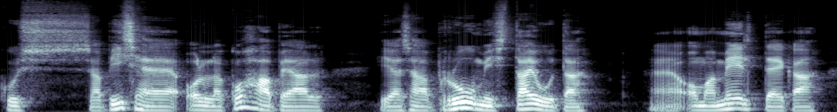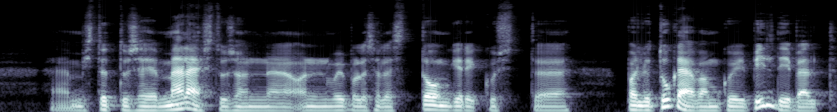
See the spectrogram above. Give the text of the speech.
kus saab ise olla kohapeal ja saab ruumis tajuda oma meeltega mistõttu see mälestus on, on võib-olla sellest toomkirikust palju tugevam kui pildi pealt.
